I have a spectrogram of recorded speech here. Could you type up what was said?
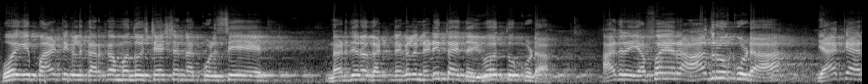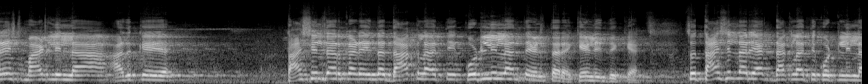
ಹೋಗಿ ಪಾರ್ಟಿಗಳು ಕರ್ಕೊಂಬಂದು ಸ್ಟೇಷನ್ನ ಕುಳಿಸಿ ನಡೆದಿರೋ ಘಟನೆಗಳು ನಡೀತಾ ಇದೆ ಇವತ್ತು ಕೂಡ. ಆದರೆ ಎಫ್ ಐ ಆರ್ ಆದರೂ ಕೂಡ ಯಾಕೆ ಅರೆಸ್ಟ್ ಮಾಡಲಿಲ್ಲ? ಅದಕ್ಕೆ ತಹಶೀಲ್ದಾರ್ ಕಡೆಯಿಂದ ದಾಖಲಾತಿ ಕೊಡಲಿಲ್ಲ ಅಂತ ಹೇಳ್ತಾರೆ ಕೇಳಿದ್ದಕ್ಕೆ. ಸೊ ತಹಶೀಲ್ದಾರ್ ಯಾಕೆ ದಾಖಲಾತಿ ಕೊಟ್ಟಲಿಲ್ಲ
